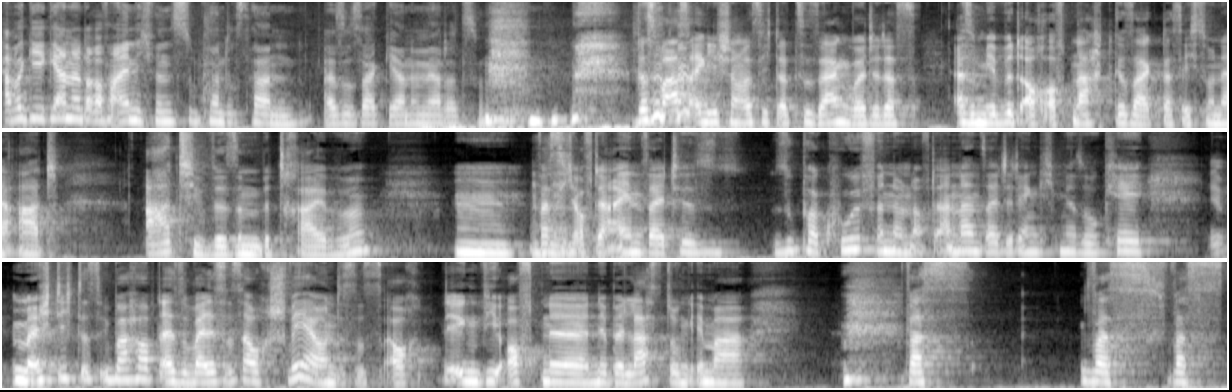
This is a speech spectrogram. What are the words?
Aber geh gerne darauf ein, ich finde es super interessant. Also sag gerne mehr dazu. das war es eigentlich schon, was ich dazu sagen wollte. Dass, also mir wird auch oft Nacht gesagt, dass ich so eine Art Artivism betreibe, mm, was mhm. ich auf der einen Seite super cool finde und auf der anderen Seite denke ich mir so, okay, möchte ich das überhaupt? Also, weil es ist auch schwer und es ist auch irgendwie oft eine, eine Belastung, immer was, was, was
